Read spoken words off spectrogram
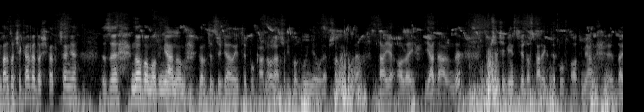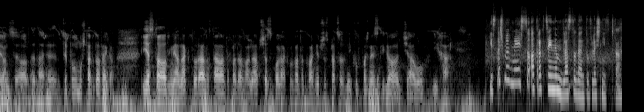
bardzo ciekawe doświadczenie z nową odmianą gorczycy białej typu canola, czyli podwójnie ulepszona, która daje olej jadalny, w przeciwieństwie do starych typów odmian e, dający da- e, typu musztardowego. Jest to odmiana, która została wyhodowana przez Polaków, a dokładnie przez pracowników poznańskiego oddziału IHAR. Jesteśmy w miejscu atrakcyjnym dla studentów leśnictwa.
